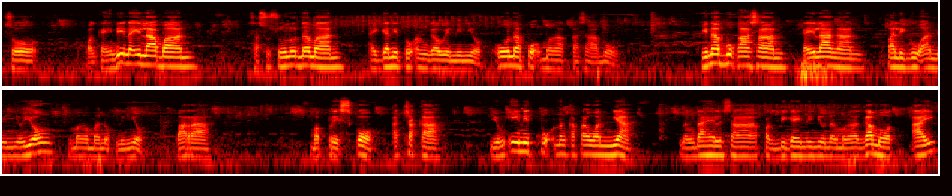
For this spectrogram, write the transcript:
So, pagka hindi na ilaban, sa susunod naman ay ganito ang gawin ninyo. Una po mga kasabong. Kinabukasan, kailangan paliguan ninyo yung mga manok ninyo para mapresko at saka yung init po ng katawan niya nang dahil sa pagbigay ninyo ng mga gamot ay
